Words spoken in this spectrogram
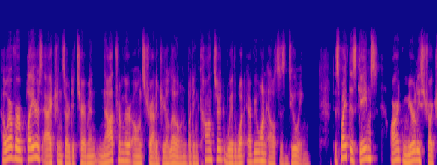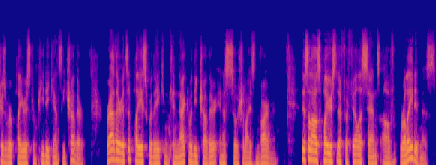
However, players' actions are determined not from their own strategy alone, but in concert with what everyone else is doing. Despite this, games aren't merely structures where players compete against each other. Rather, it's a place where they can connect with each other in a socialized environment. This allows players to fulfill a sense of relatedness,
